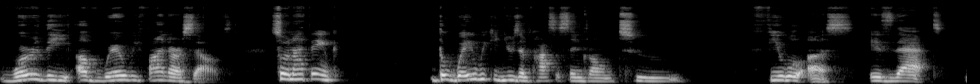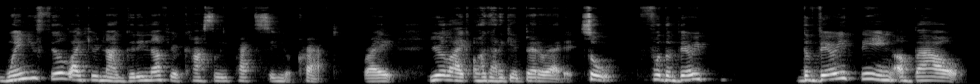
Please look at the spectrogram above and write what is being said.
worthy of where we find ourselves. So, and I think the way we can use imposter syndrome to fuel us is that when you feel like you're not good enough, you're constantly practicing your craft, right? You're like, oh, I got to get better at it. So, for the very the very thing about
